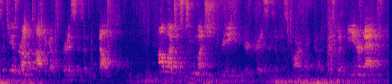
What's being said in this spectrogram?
Since you guys were on the topic of criticism, about how much is too much reading your criticism as far as that goes? Because with the internet,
